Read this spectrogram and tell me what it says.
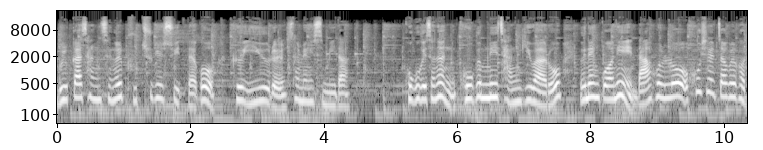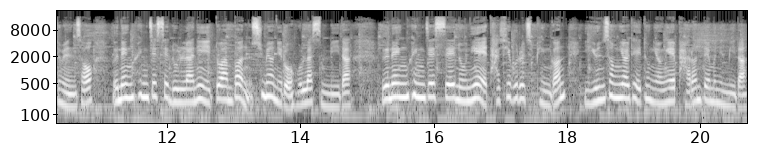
물가 상승을 부추길 수 있다고 그 이유를 설명했습니다. 고국에서는 고금리 장기화로 은행권이 나홀로 호실적을 거두면서 은행 횡재세 논란이 또 한 번 수면 위로 올랐습니다. 은행 횡재세 논의에 다시 불을 지핀 건 윤석열 대통령의 발언 때문입니다.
